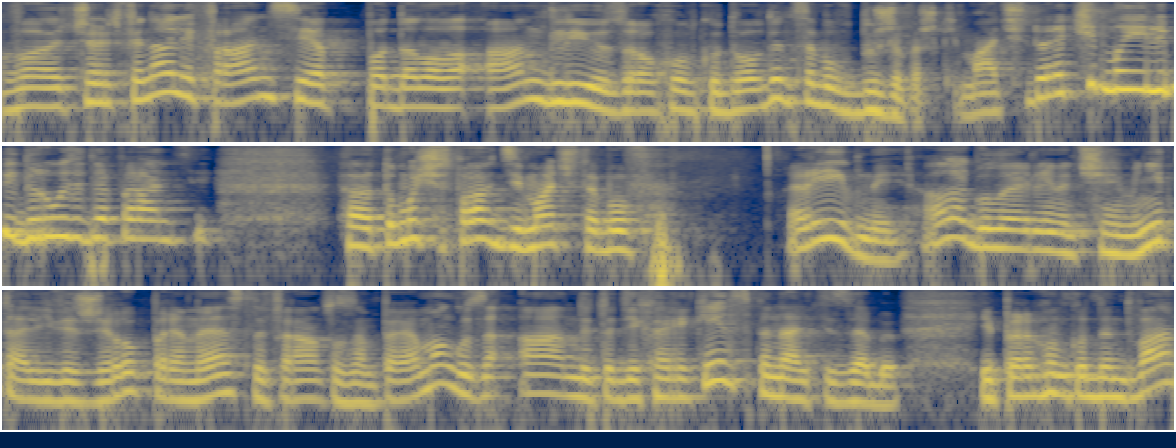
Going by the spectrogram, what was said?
В чвертьфіналі Франція подолала Англію з рахунку 2-1. Це був дуже важкий матч. До речі, мої любі друзі для Франції. Е, Тому що справді матч це був рівний. Але Гулеріна Чеміні та Оліві Жиру принесли французам перемогу за Англію. Тоді Харі Кейн з пенальті забив. І по рахунку 1-2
